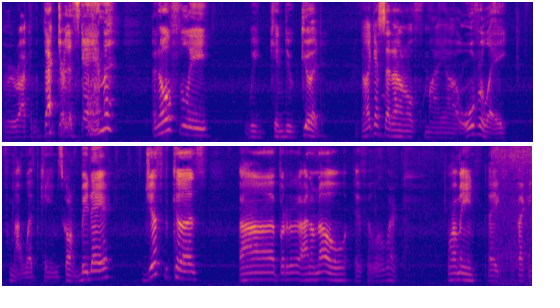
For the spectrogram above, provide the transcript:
We're rocking the vector this game. And hopefully we can do good. Like I said, I don't know if my uh, overlay for my webcam is to be there. Just because, uh, but I don't know if it will work. Well, I mean, like, if I can,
